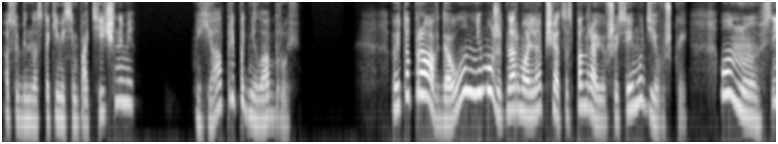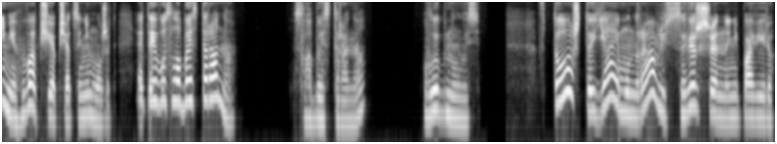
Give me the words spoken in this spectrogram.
особенно с такими симпатичными». Я приподняла бровь. Это правда, он не может нормально общаться с понравившейся ему девушкой. Он э, с ними вообще общаться не может. Это его слабая сторона. Слабая сторона? Улыбнулась. В то, что я ему нравлюсь, совершенно не поверю,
